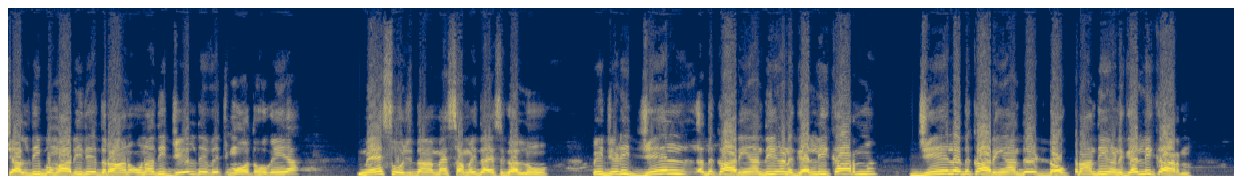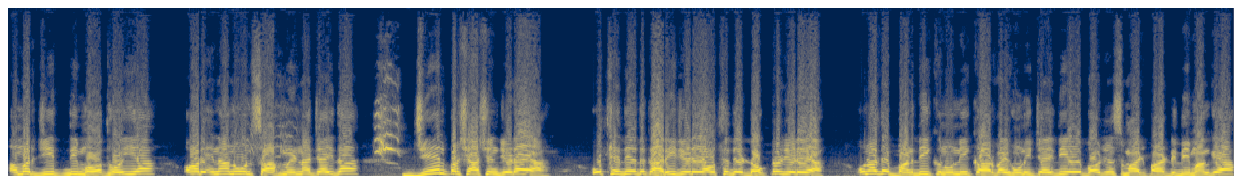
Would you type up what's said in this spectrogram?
ਚੱਲਦੀ ਬਿਮਾਰੀ ਦੇ ਦੌਰਾਨ ਉਹਨਾਂ ਦੀ ਜੇਲ੍ਹ ਦੇ ਵਿੱਚ ਮੌਤ ਹੋ ਗਈ ਆ। ਮੈਂ ਸੋਚਦਾ, ਮੈਂ ਸਮਝਦਾ ਇਸ ਗੱਲ ਨੂੰ ਵੀ ਜਿਹੜੀ ਜੇਲ੍ਹ ਅਧਿਕਾਰੀਆਂ ਦੀ ਅਣਗਹਿਲੀ ਕਾਰਨ, ਜੇਲ੍ਹ ਅਧਿਕਾਰੀਆਂ ਦੇ ਡਾਕਟਰਾਂ ਦੀ ਅਣਗਹਿਲੀ ਕਾਰਨ ਅਮਰਜੀਤ ਦੀ ਮੌਤ ਹੋਈ ਆ ਔਰ ਇਹਨਾਂ ਨੂੰ ਇਨਸਾਫ ਮਿਲਣਾ ਚਾਹੀਦਾ। ਜੇਲ੍ਹ ਪ੍ਰਸ਼ਾਸਨ ਜਿਹੜਾ ਆ, ਉੱਥੇ ਦੇ ਅਧਿਕਾਰੀ ਜਿਹੜੇ ਆ, ਉੱਥੇ ਦੇ ਡਾਕਟਰ ਜਿਹੜੇ ਆ ਉਹਨਾਂ ਤੇ ਬਣਦੀ ਕਾਨੂੰਨੀ ਕਾਰਵਾਈ ਹੋਣੀ ਚਾਹੀਦੀ ਹੈ। ਇਹ ਬਹੁਜਨ ਸਮਾਜ ਪਾਰਟੀ ਦੀ ਮੰਗ ਆ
